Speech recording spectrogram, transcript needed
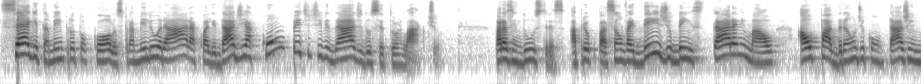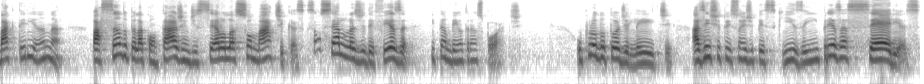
Segue também protocolos para melhorar a qualidade e a competitividade do setor lácteo. Para as indústrias, a preocupação vai desde o bem-estar animal ao padrão de contagem bacteriana, passando pela contagem de células somáticas, que são células de defesa, e também o transporte. O produtor de leite, as instituições de pesquisa e empresas sérias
